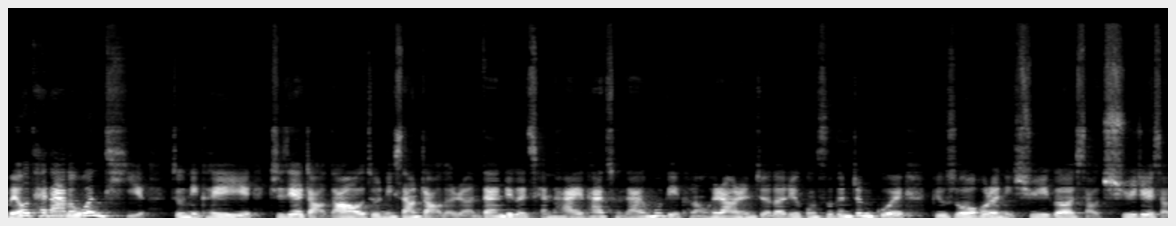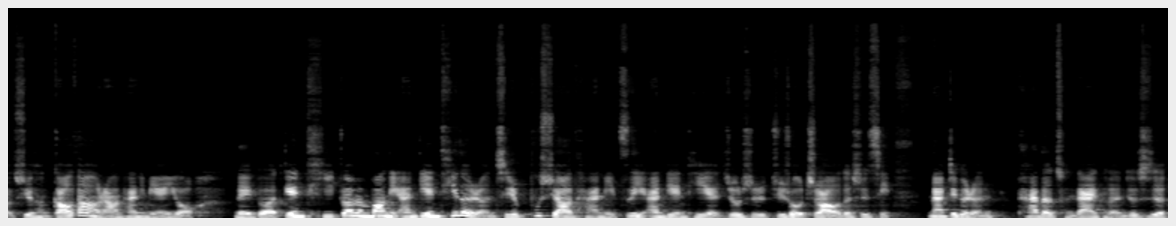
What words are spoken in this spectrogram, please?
没有太大的问题，就你可以直接找到就你想找的人，但这个前台它存在的目的可能会让人觉得这个公司更正规，比如说或者你去一个小区，这个小区很高档，然后它里面有那个电梯，专门帮你按电梯的人，其实不需要他，你自己按电梯也就是举手之劳的事情，那这个人他的存在可能就是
